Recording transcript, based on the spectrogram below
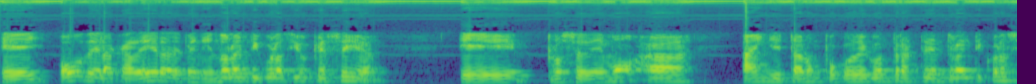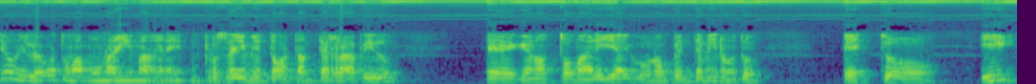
eh, o de la cadera, dependiendo de la articulación que sea, eh, procedemos a a inyectar un poco de contraste dentro de la articulación y luego tomamos unas imágenes, un procedimiento bastante rápido eh, que nos tomaría algunos 20 minutos. Esto y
